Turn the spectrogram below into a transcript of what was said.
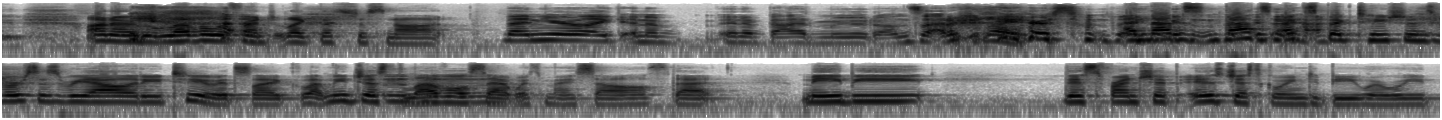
on our yeah. level of friendship like that's just not then you're like in a in a bad mood on Saturday right. or something. And that's that's yeah. expectations versus reality too. It's like let me just mm-hmm. level set with myself that maybe this friendship is just going to be where we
